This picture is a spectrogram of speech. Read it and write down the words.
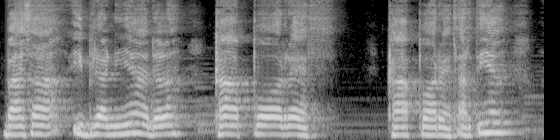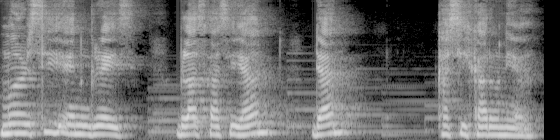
Bahasa Ibrani-nya adalah kaporeth. Kaporeth artinya mercy and grace, belas kasihan dan kasih karunia.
